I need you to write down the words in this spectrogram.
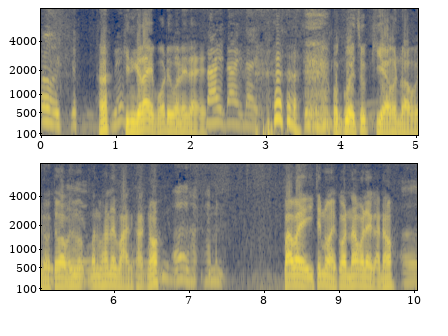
เออจะฮะ กินก็ได้บ่เดี๋ยววันไหนได้ได้ได้มะกล้วยชุกเขียวเพิ่นว่าเพิ่นว่าแต่ว่ามันมันพันในบานคักเนาะเออให้มัน ป้าไว้อีกจักหน่อยก่อนนะวันแรกกันเนาะ เออ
